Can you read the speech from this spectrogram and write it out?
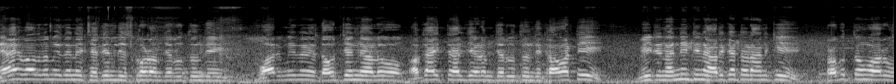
న్యాయవాదుల మీదనే చర్యలు తీసుకోవడం జరుగుతుంది. వారి మీదనే దౌర్జన్యాలు అఘాయిత్యాలు చేయడం జరుగుతుంది. కాబట్టి వీటినన్నింటిని అరికట్టడానికి ప్రభుత్వం వారు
